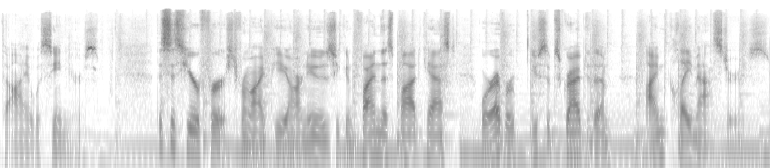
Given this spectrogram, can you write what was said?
to Iowa seniors. This is Here First from IPR News. You can find this podcast wherever you subscribe to them. I'm Clay Masters.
